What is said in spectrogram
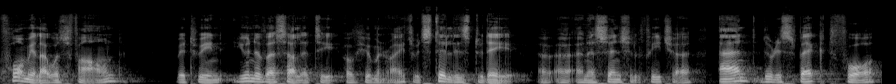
formula was found between universality of human rights, which still is today an essential feature, and the respect for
